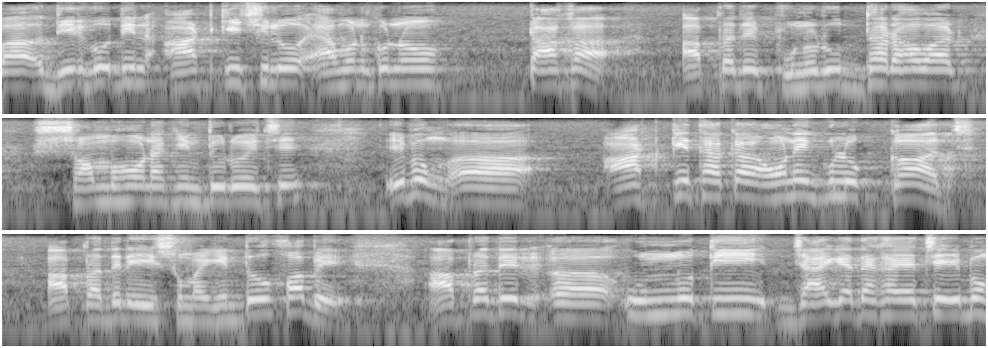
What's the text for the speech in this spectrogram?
বা দীর্ঘদিন আটকে ছিল এমন কোনো টাকা আপনাদের পুনরুদ্ধার হওয়ার সম্ভাবনা কিন্তু রয়েছে এবং আটকে থাকা অনেকগুলো কাজ আপনাদের এই সময় কিন্তু হবে। আপনাদের উন্নতি জায়গা দেখা যাচ্ছে এবং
